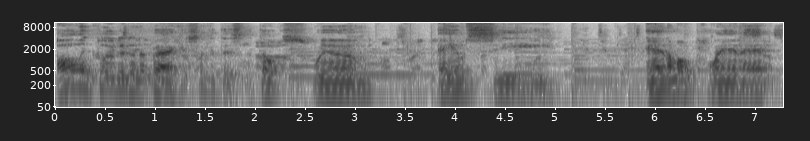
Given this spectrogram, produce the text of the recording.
All included in the package. Look at this. Adult Swim, AMC, Animal Planet,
